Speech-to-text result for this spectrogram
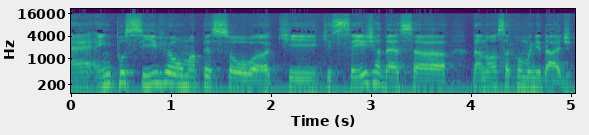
É, é impossível uma pessoa que, que seja dessa da nossa comunidade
